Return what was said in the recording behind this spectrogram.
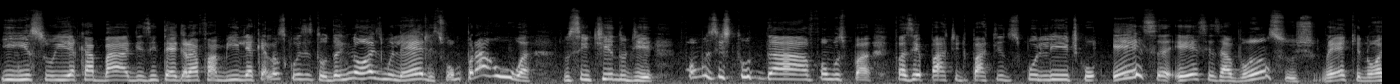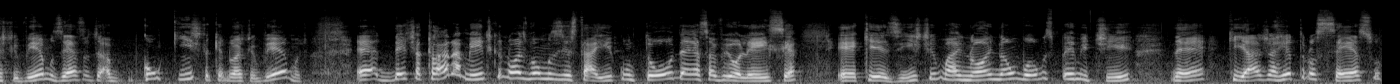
e isso ia acabar, desintegrar a família, aquelas coisas todas. E nós, mulheres, fomos para a rua, no sentido de fomos estudar, fomos pa fazer parte de partidos políticos. Esse, esses avanços né, que nós tivemos, essa conquista que nós tivemos, é, deixa claramente que nós vamos estar aí com toda essa violência é, que existe, mas nós não vamos permitir né, que haja retrocesso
